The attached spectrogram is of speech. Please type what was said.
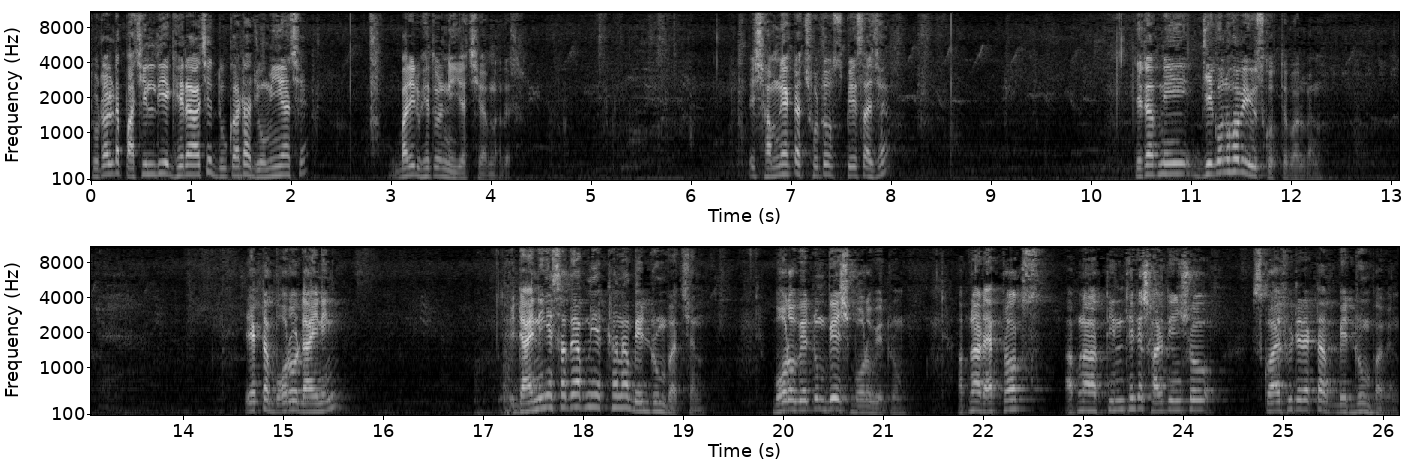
টোটালটা পাঁচিল দিয়ে ঘেরা আছে, দু কাঠা জমি আছে। বাড়ির ভেতরে নিয়ে যাচ্ছি আপনাদের। এই সামনে একটা ছোট স্পেস আছে, যেটা আপনি যে কোনোভাবে ইউজ করতে পারবেন। একটা বড় ডাইনিং। এই ডাইনিংয়ের সাথে আপনি একখানা বেডরুম পাচ্ছেন। বড় বেডরুম, বেশ বড় বেডরুম। আপনার অ্যাপ্রক্স আপনার তিন থেকে সাড়ে তিনশো স্কোয়ার ফিটের একটা বেডরুম পাবেন।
